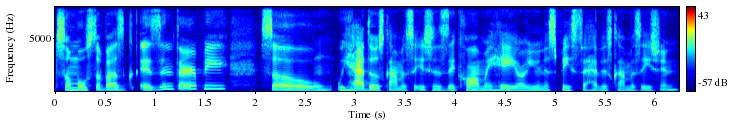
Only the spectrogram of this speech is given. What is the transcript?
So most of us is in therapy. So we had those conversations. They call me, hey, are you in a space to have this conversation?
